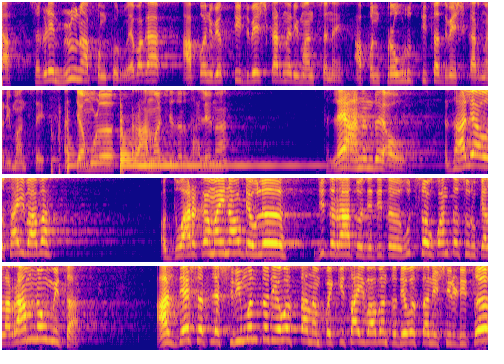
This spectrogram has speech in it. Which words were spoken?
या सगळे मिळून आपण करू. हे बघा आपण व्यक्ती द्वेष करणारी माणसं नाही आपण प्रवृत्तीचा द्वेष करणारी माणसं आहे. आणि त्यामुळं रामाचे जर झाले ना तर लय आनंद आहे झाले अहो साई बाबा. अहो, द्वारकामाई नाव ठेवलं जिथं राहत होते तिथं उत्सव कोणता सुरू केला? रामनवमीचा. आज देशातल्या श्रीमंत देवस्थानांपैकी साईबाबांचं देवस्थान आहे शिर्डीचं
